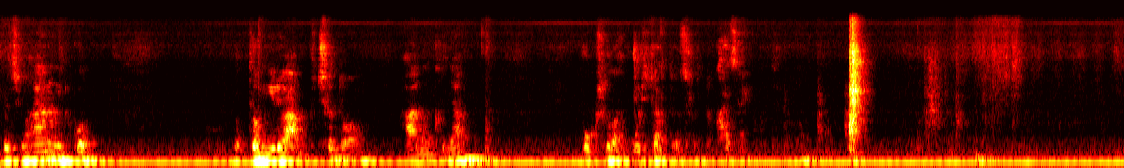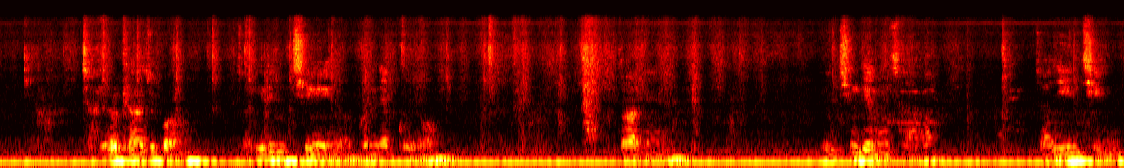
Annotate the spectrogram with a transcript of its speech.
그렇지만 아는 꼭등 이름 안 붙여도 아는 그냥 복수가 우리라 뜻으로 또 가져 있거든요. 자 이렇게 해가지고 자, 1인칭을 끝냈고요. 그 다음에 1인칭 대명사 자 2인칭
